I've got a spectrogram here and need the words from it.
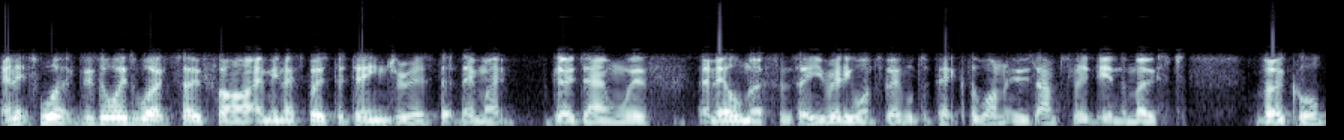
and it's worked. It's always worked so far. I mean, I suppose the danger is that they might go down with an illness, and so you really want to be able to pick the one who's absolutely in the most vocal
